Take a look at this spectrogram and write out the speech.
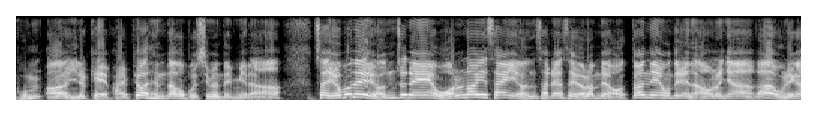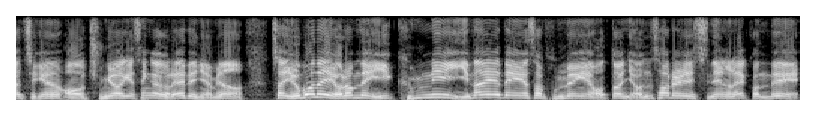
봄- 아, 이렇게 발표가 된다고 보시면 됩니다. 자, 이번에 연준의 월러 의사의 연설에서 여러분들 어떤 내용들이 나오느냐가 우리가 지금 어, 중요하게 생각을 해야 되냐면 자, 이번에 여러분들 이 금리 인하에 대해서 분명히 어떤 연설을 진행을 할 건데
